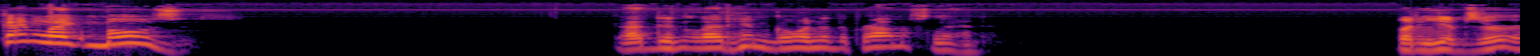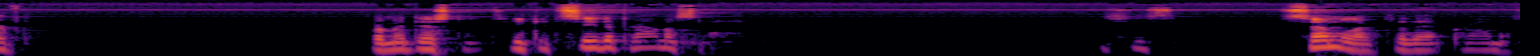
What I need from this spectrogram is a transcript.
Kind of like Moses. God didn't let him go into the promised land. But he observed from a distance. He could see the promised land. This is similar to that promised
